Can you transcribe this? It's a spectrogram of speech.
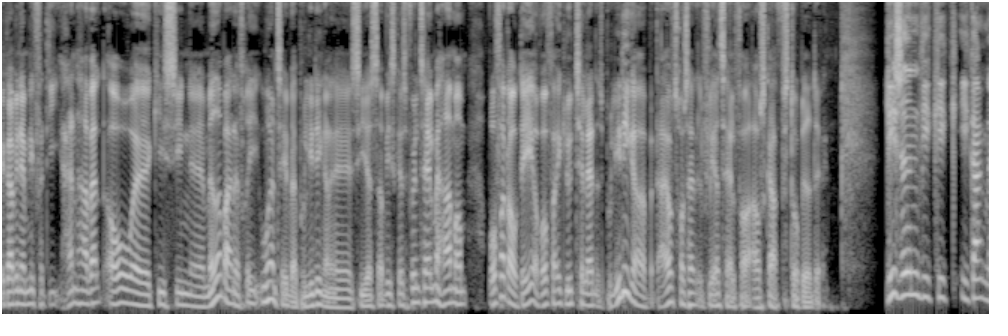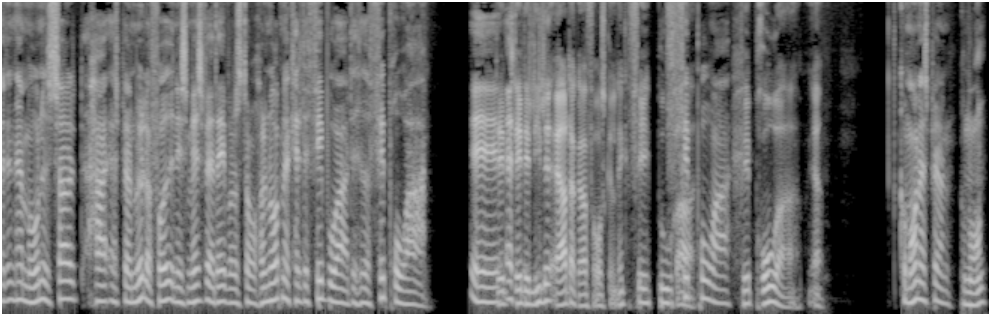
Det gør vi nemlig, fordi han har valgt at øh, give sine øh, medarbejdere fri, uanset hvad politikerne øh, siger. Så vi skal selvfølgelig tale med ham om, hvorfor dog det, og hvorfor ikke lytte til landets politikere. Der er jo trods alt et flertal for at afskaffe storbededag. Lige siden vi gik i gang med den her måned, så har Asbjørn Møller fået en sms hver dag, hvor der står, hold nu op med at kalde det februar, det hedder februar. Øh, det, det er det lille R, der gør forskellen, ikke? Februar. Februar. Februar, ja. Godmorgen, Asbjørn. Godmorgen.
